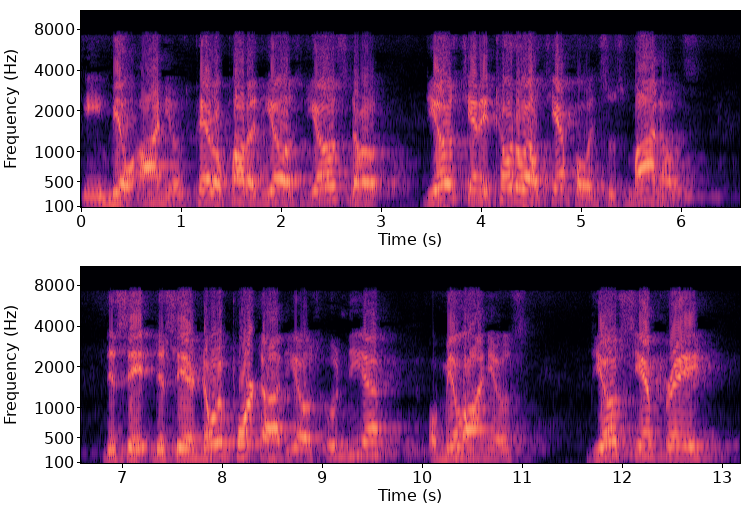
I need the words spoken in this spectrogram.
y mil años, pero para Dios, Dios no, Dios tiene todo el tiempo en sus manos. Decir, decir, no importa a Dios un día o mil años, Dios siempre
